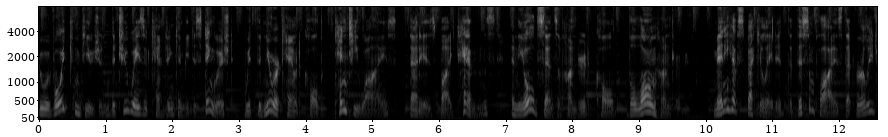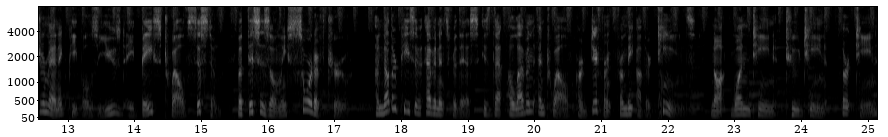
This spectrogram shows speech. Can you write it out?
To avoid confusion, the two ways of counting can be distinguished, with the newer count called tenti-wise, that is, by tens, and the old sense of hundred called the long hundred. Many have speculated that this implies that early Germanic peoples used a base 12 system, but this is only sort of true. Another piece of evidence for this is that 11 and 12 are different from the other teens. Not 1 teen, 2 teen, 13,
